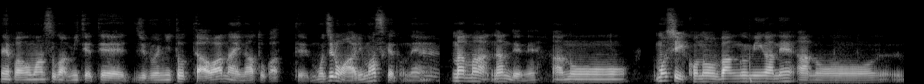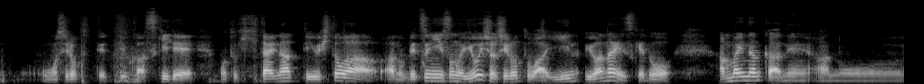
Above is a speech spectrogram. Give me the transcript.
ね、パフォーマンスが見てて、自分にとって合わないなとかって、もちろんありますけどね。まあまあ、なんでね、あのーもしこの番組がね、あのー面白くてっていうか好きでもっと聞きたいなっていう人は、あの別にそのよいしょしろとは言わないですけど、あんまりなんかね、あの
